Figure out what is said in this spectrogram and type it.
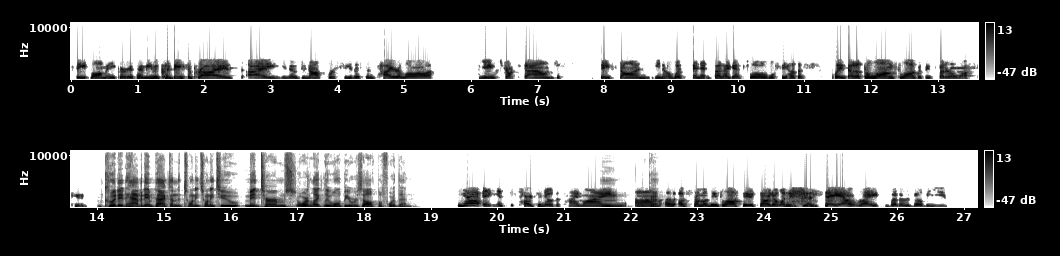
state lawmakers. I mean, we could be surprised. I, you know, do not foresee this entire law being struck down just based on, you know, what's in it. But I guess we'll we'll see how this plays out. It's a long slog with these federal lawsuits. Could it have an impact on the 2022 midterms, or likely won't be resolved before then? Yeah, it, it's just hard to know the timeline mm, okay. um, of, of, some of these lawsuits, so I don't want to say outright whether they'll be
